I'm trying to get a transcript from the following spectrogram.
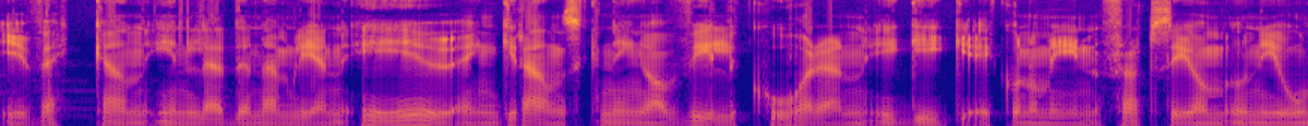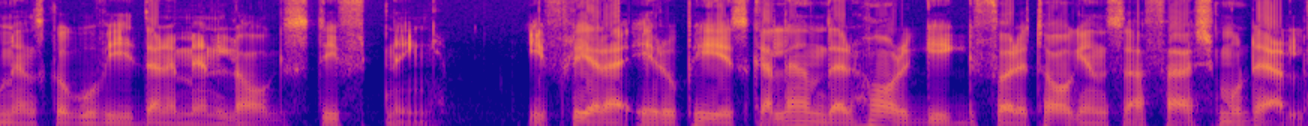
I veckan inledde nämligen EU en granskning av villkoren i gigekonomin för att se om unionen ska gå vidare med en lagstiftning. I flera europeiska länder har gigföretagens affärsmodell,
